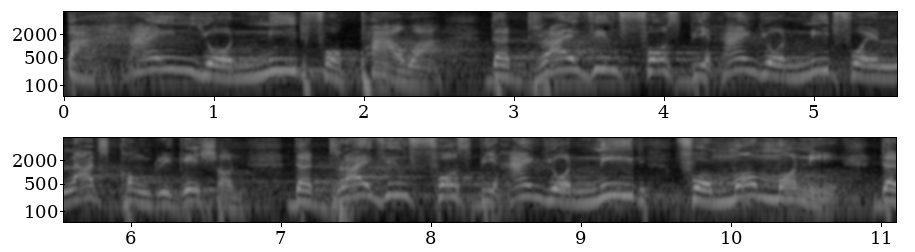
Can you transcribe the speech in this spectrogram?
behind your need for power, the driving force behind your need for a large congregation, the driving force behind your need for more money, the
